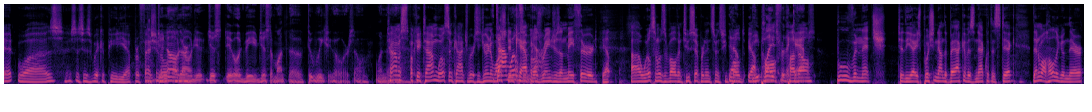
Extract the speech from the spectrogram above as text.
It was. This is his Wikipedia. Professional. no, other- no, you just it would be just a month, uh, two weeks ago or so when uh, Thomas. Okay, Tom Wilson controversies during the Tom Washington Wilson, Capitals yeah. Rangers on May third. Yep. Uh, Wilson was involved in two separate incidents. He Yeah, pulled. Yeah, he Paul, plays for the Pavel Caps. Buchnevich to the ice, pushing down the back of his neck with a stick. Then, while holding him there,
